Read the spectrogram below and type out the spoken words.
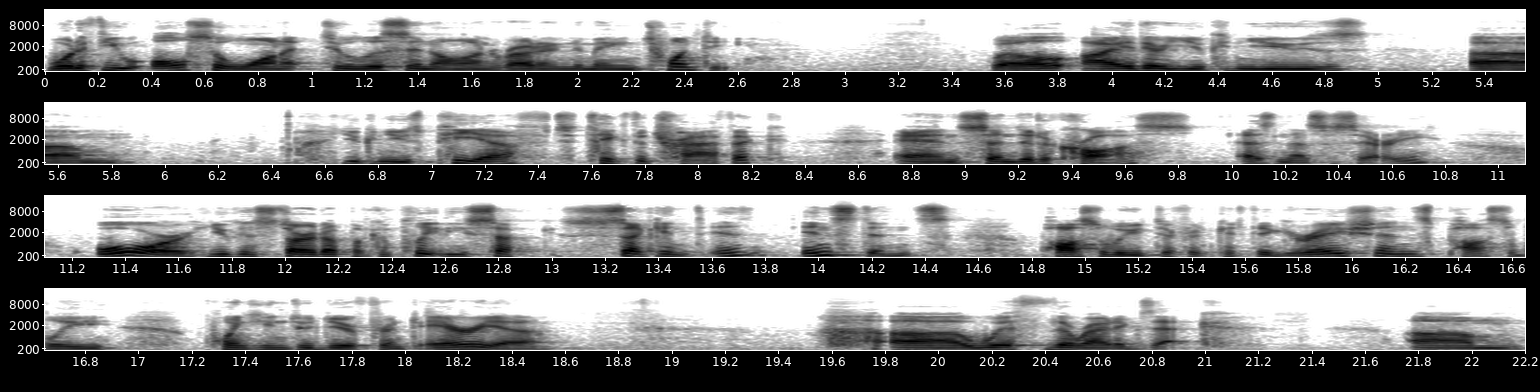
What if you also want it to listen on routing domain 20? Well, either you can use um, you can use PF to take the traffic and send it across as necessary, Or you can start up a completely sec- second in- instance, possibly different configurations, possibly pointing to a different area uh, with the route exec. Um,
